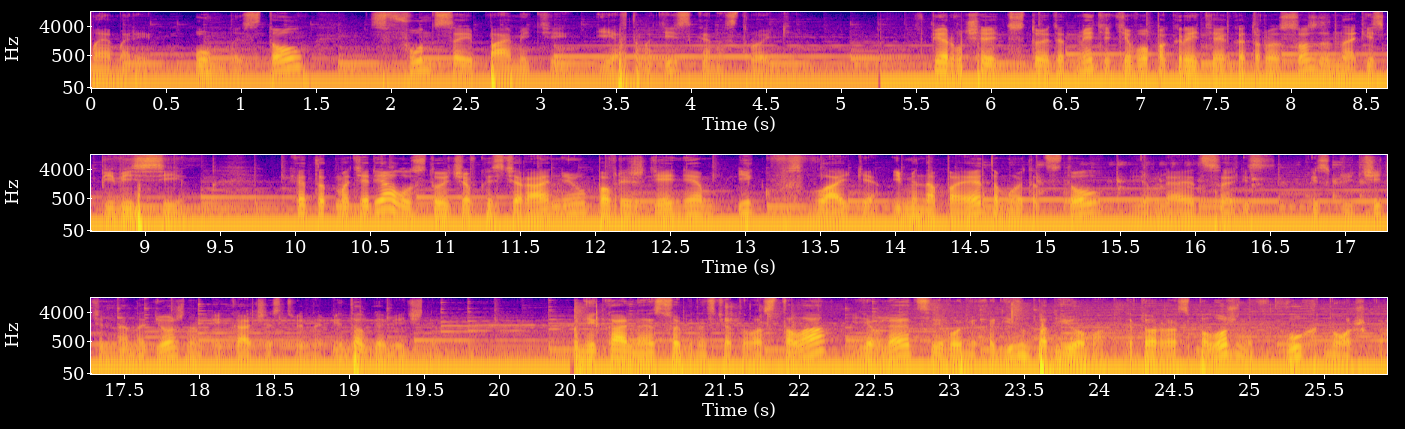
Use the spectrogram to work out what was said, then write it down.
Memory. Умный стол с функцией памяти и автоматической настройки. В первую очередь стоит отметить его покрытие, которое создано из PVC. Этот материал устойчив к стиранию, повреждениям и к влаге. Именно поэтому этот стол является исключительно надежным и качественным и долговечным. Уникальной особенностью этого стола является его механизм подъема, который расположен в двух ножках.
